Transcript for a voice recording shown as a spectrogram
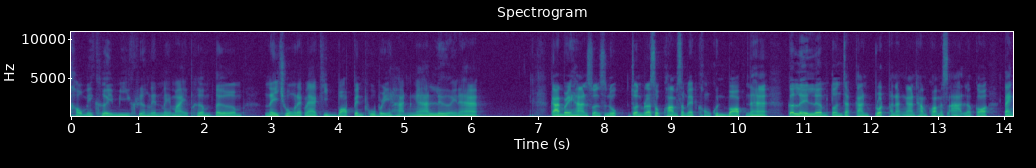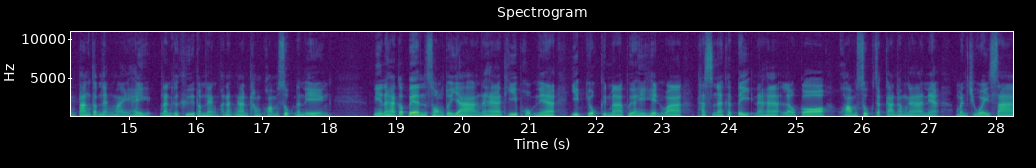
เขาไม่เคยมีเครื่องเล่นใหม่ๆ เพิ่มเติมในช่วงแรก ๆ ที่บ๊อบเป็นผู้บริหารงานเลยนะฮะ การบริหารสวนสนุกจนประสบความสำเร็จของคุณบ๊อบนะฮะก็เลยเริ่มต้นจากการปลดพนักงานทำความสะอาด แล้วก็แต่งตั้งตำแหน่งใหม่ให้นั่นก็คือตำแหน่งพนักงานทำความสุขนั่นเองนี่นะฮะก็เป็น 2 ตัวอย่างนะฮะที่ผมเนี่ยหยิบยกขึ้นมาเพื่อให้เห็นว่าทัศนคตินะฮะแล้วก็ความสุขจากการทำงานเนี่ยมันช่วยสร้าง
